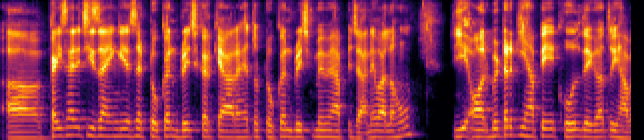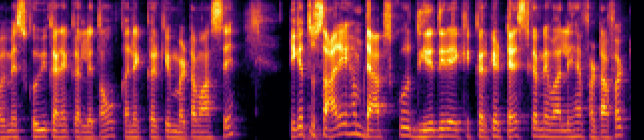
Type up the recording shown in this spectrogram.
कई सारी चीज़ आएँगी जैसे टोकन ब्रिज करके आ रहा है तो टोकन ब्रिज में मैं यहाँ पे जाने वाला हूँ। तो ये ऑर्बिटर की यहाँ पे खोल देगा तो यहाँ पे मैं इसको भी कनेक्ट कर लेता हूँ कनेक्ट करके मेटामास से। ठीक है तो सारे हम डैप्स को धीरे धीरे एक एक करके टेस्ट करने वाले हैं फटाफट।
